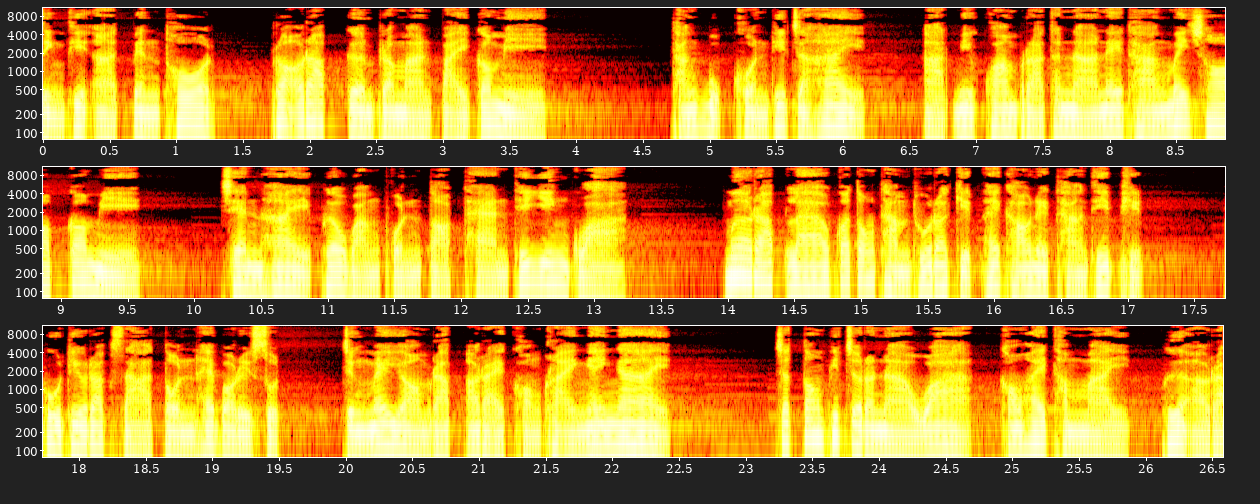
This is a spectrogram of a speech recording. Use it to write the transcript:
สิ่งที่อาจเป็นโทษ เพราะรับเกินประมาณไปก็มี ทั้งบุคคลที่จะให้อาจมีความปรารถนาในทางไม่ชอบก็มี เช่นให้เพื่อหวังผลตอบแทนที่ยิ่งกว่า เมื่อรับแล้วก็ต้องทำธุรกิจให้เขาในทางที่ผิด ผู้ที่รักษาตนให้บริสุทธิ์ จึงไม่ยอมรับอะไรของใครง่าย ๆ จะต้องพิจารณาว่าเขาให้ทำไม พื่ออะไร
